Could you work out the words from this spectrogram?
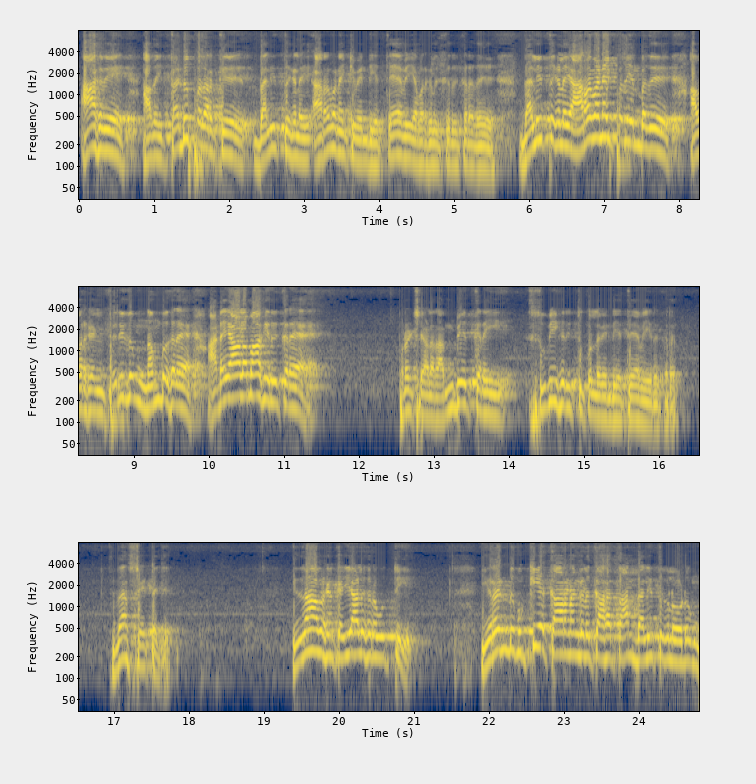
ஆகவே அதை தடுப்பதற்கு தலித்துகளை அரவணைக்க வேண்டிய தேவை அவர்களுக்கு இருக்கிறது. தலித்துகளை அரவணைப்பது என்பது அவர்கள் பெரிதும் நம்புகிற அடையாளமாக இருக்கிற புரட்சியாளர் அம்பேத்கரை சுவீகரித்துக் கொள்ள வேண்டிய தேவை இருக்கிறது. இதுதான் ஸ்ட்ராட்டஜி இதுதான் அவர்கள் கையாளுகிற உத்தி இரண்டு முக்கிய காரணங்களுக்காகத்தான் தலித்துகளோடும்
